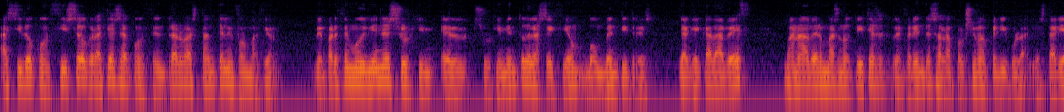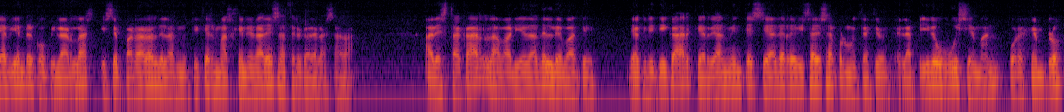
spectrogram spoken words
Ha sido conciso gracias a concentrar bastante la información. Me parece muy bien el, el surgimiento de la sección Bond 23, ya que cada vez van a haber más noticias referentes a la próxima película y estaría bien recopilarlas y separarlas de las noticias más generales acerca de la saga. A destacar la variedad del debate y a criticar que realmente se ha de revisar esa pronunciación. El apellido Wiseman, por ejemplo,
